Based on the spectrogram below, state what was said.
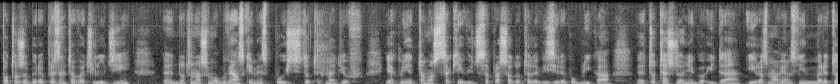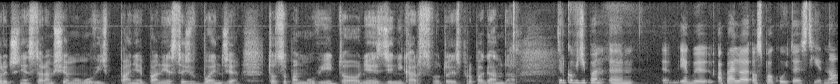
po to, żeby reprezentować ludzi, e, no to naszym obowiązkiem jest pójść do tych mediów. Jak mnie Tomasz Sakiewicz zaprasza do telewizji Republika, e, to też do niego idę i rozmawiam z nim merytorycznie. Staram się mu mówić, panie, pan jesteś w błędzie. To, co pan mówi, to nie jest dziennikarstwo, to jest propaganda. Tylko widzi pan, jakby apele o spokój to jest jedno,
